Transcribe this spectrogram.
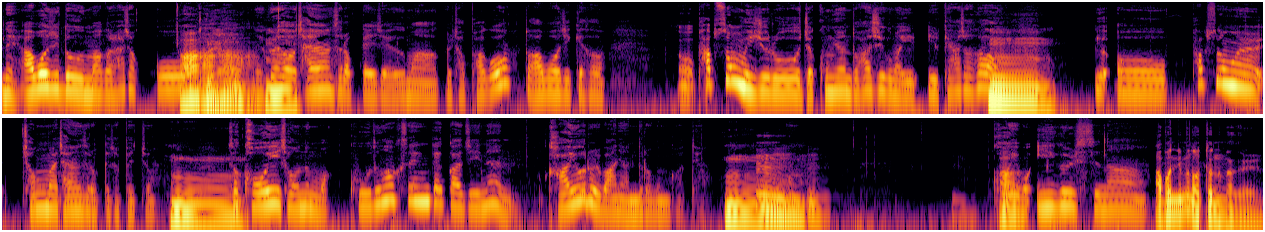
네, 아버지도 음악을 하셨고. 아, 그래요? 네, 그래서 음. 자연스럽게 이제 음악을 접하고, 또 아버지께서, 어, 팝송 위주로 이제 공연도 하시고 막 이, 렇게 하셔서, 음, 이- 어, 팝송을 정말 자연스럽게 접했죠. 음, 그래서 거의 저는 막 고등학생 때까지는 가요를 많이 안 들어본 것 같아요. 음, 거의 아. 뭐 이글스나, 아버님은 어떤 음악을?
